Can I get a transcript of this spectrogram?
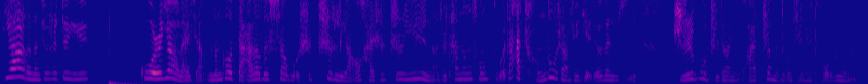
第二个呢，就是对于孤儿药来讲，能够达到的效果是治疗还是治愈呢？就是它能从多大程度上去解决问题，值不值得你花这么多钱去投入呢？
